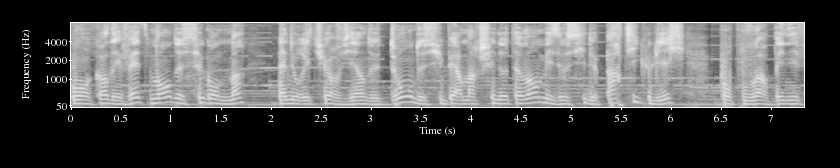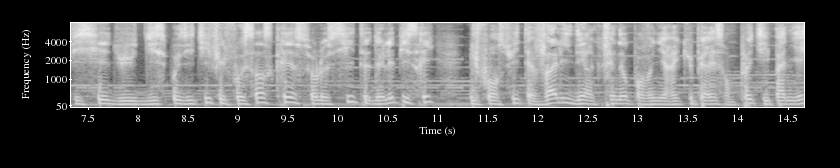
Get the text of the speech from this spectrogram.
ou encore des vêtements de seconde main. La nourriture vient de dons de supermarchés notamment, mais aussi de particuliers. Pour pouvoir bénéficier du dispositif, il faut s'inscrire sur le site de l'épicerie. Il faut ensuite valider un créneau pour venir récupérer son petit panier.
